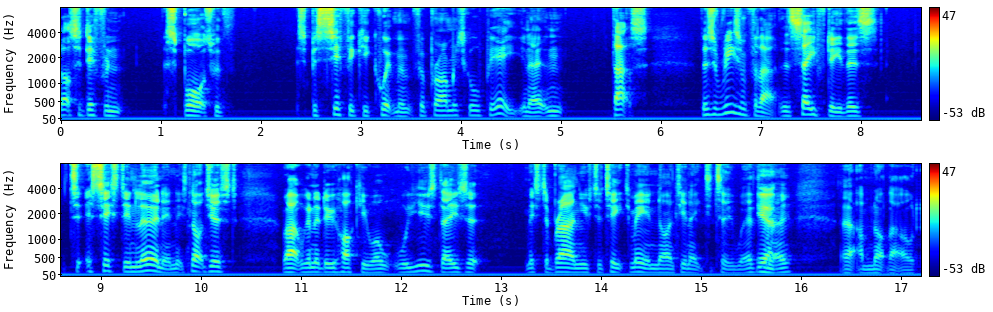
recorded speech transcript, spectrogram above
lots of different sports with specific equipment for primary school PE. You know, and that's there's a reason for that. There's safety. There's to assist in learning. It's not just right. We're going to do hockey. Well, we'll use days that Mr. Brown used to teach me in 1982 with. Yeah. You know, uh, I'm not that old.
